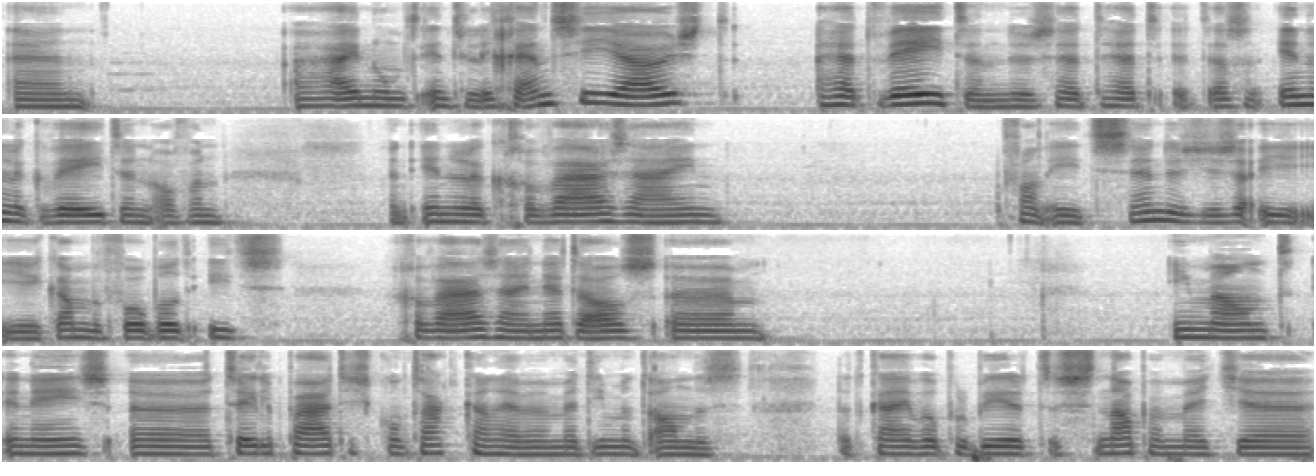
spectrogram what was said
En eh, hij noemt intelligentie juist het weten. Dus het, het, het, is een innerlijk weten of een, een innerlijk gewaarzijn van iets. Hè? Dus je, je, je kan bijvoorbeeld iets gewaar zijn, net als ehm, iemand ineens eh, telepathisch contact kan hebben met iemand anders. Dat kan je wel proberen te snappen met je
